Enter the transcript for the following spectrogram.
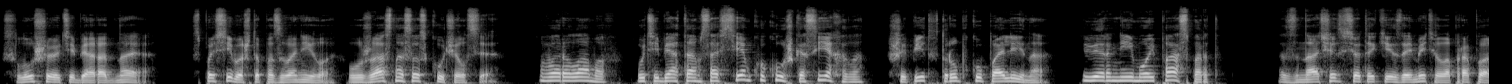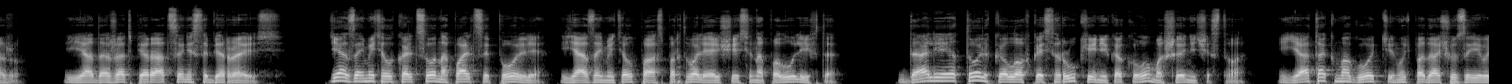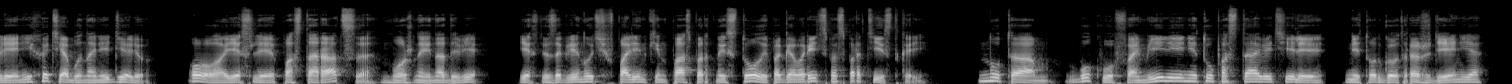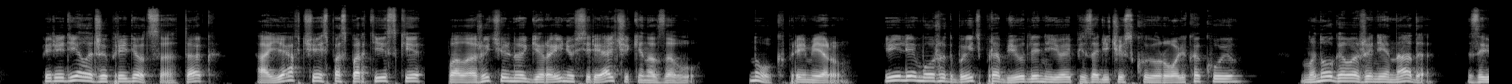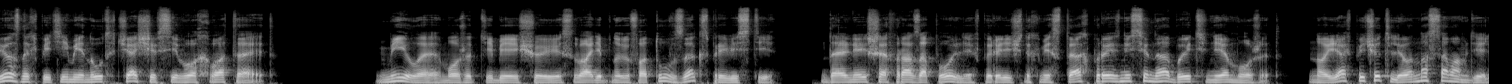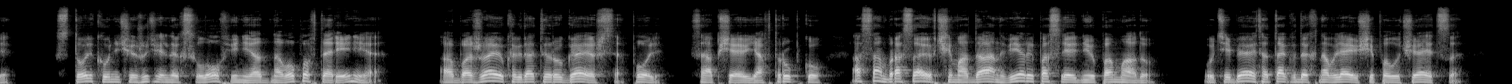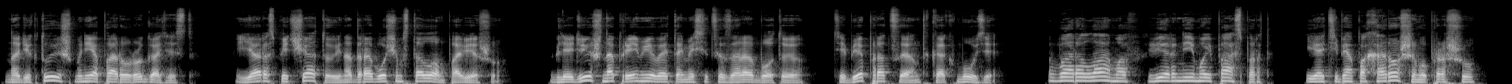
«Слушаю тебя, родная. Спасибо, что позвонила. Ужасно соскучился». «Варламов, у тебя там совсем кукушка съехала?» — шипит в трубку Полина. «Верни мой паспорт». Значит, все-таки заметила пропажу. Я даже отпираться не собираюсь. Я заметил кольцо на пальце Полли, я заметил паспорт, валяющийся на полу лифта. Далее только ловкость рук и никакого мошенничества. Я так могу оттянуть подачу заявлений хотя бы на неделю. О, а если постараться, можно и на две. Если заглянуть в Полинкин паспортный стол и поговорить с паспортисткой. Ну там, букву фамилии не ту поставить или не тот год рождения. Переделать же придется, так? А я в честь паспортистки положительную героиню в сериальчике назову. Ну, к примеру. Или, может быть, пробью для нее эпизодическую роль какую. Многого же не надо, звездных пяти минут чаще всего хватает. «Милая, может тебе еще и свадебную фату в ЗАГС привезти?» Дальнейшая фраза Полли в приличных местах произнесена быть не может. Но я впечатлен на самом деле. Столько уничижительных слов и ни одного повторения. «Обожаю, когда ты ругаешься, Поль», — сообщаю я в трубку, а сам бросаю в чемодан Веры последнюю помаду. У тебя это так вдохновляюще получается. Надиктуешь мне пару ругательств. Я распечатаю и над рабочим столом повешу. Глядишь, на премию в этом месяце заработаю. Тебе процент, как музе. Варламов, верни мой паспорт. Я тебя по-хорошему прошу.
